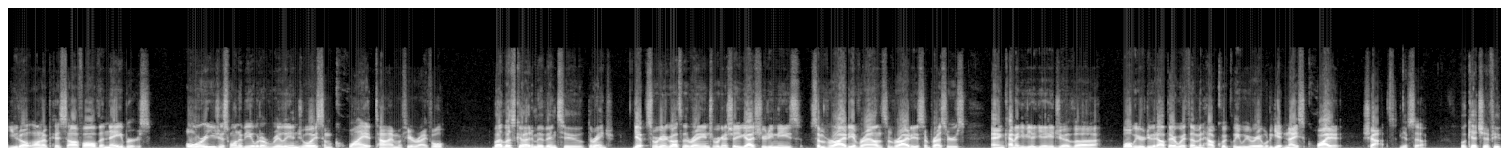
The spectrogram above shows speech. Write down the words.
you don't want to piss off all the neighbors, or you just want to be able to really enjoy some quiet time with your rifle, but let's go ahead and move into the range. Yep. So we're gonna go out to the range. We're gonna show you guys shooting these, some variety of rounds, some variety of suppressors, and kind of give you a gauge of uh, what we were doing out there with them and how quickly we were able to get nice, quiet shots. Yep. So, We'll catch you in a few.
